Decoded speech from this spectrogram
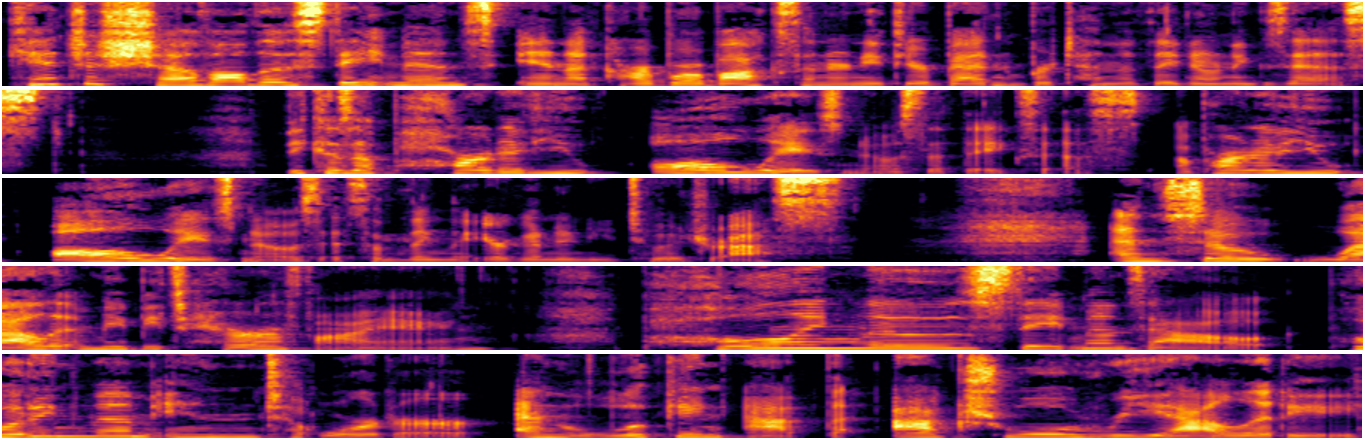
Can't just shove all those statements in a cardboard box underneath your bed and pretend that they don't exist. Because a part of you always knows that they exist. A part of you always knows it's something that you're going to need to address. And so while it may be terrifying, pulling those statements out, putting them into order and looking at the actual reality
